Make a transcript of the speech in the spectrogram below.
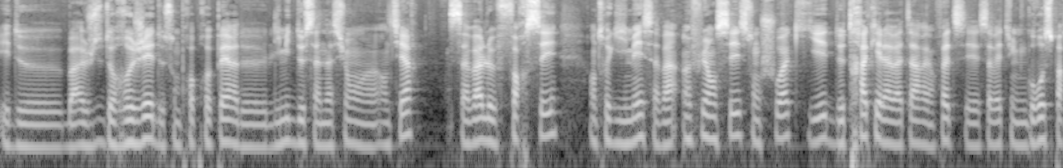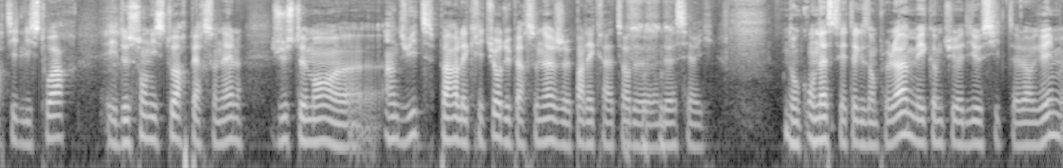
et de bah, de rejet de son propre père et de limite de sa nation entière, ça va le forcer, entre guillemets, ça va influencer son choix qui est de traquer l'avatar. Et en fait, ça va être une grosse partie de l'histoire et de son histoire personnelle, justement euh, induite par l'écriture du personnage par les créateurs de, de la série. Donc on a cet exemple-là, mais comme tu l'as dit aussi tout à l'heure, Grim,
